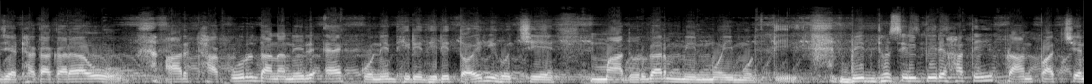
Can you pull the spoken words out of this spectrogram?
জ্যাঠা কাকারাও। আর ঠাকুর দালানের এক কোণে ধীরে ধীরে তৈরি হচ্ছে মা দুর্গার মৃন্ময়ী মূর্তি। বৃদ্ধ শিল্পীর হাতে প্রাণ পাচ্ছেন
